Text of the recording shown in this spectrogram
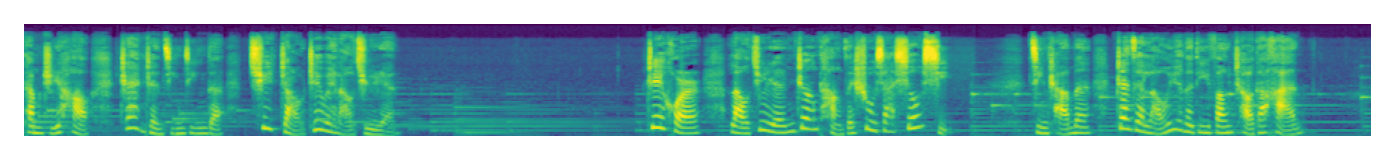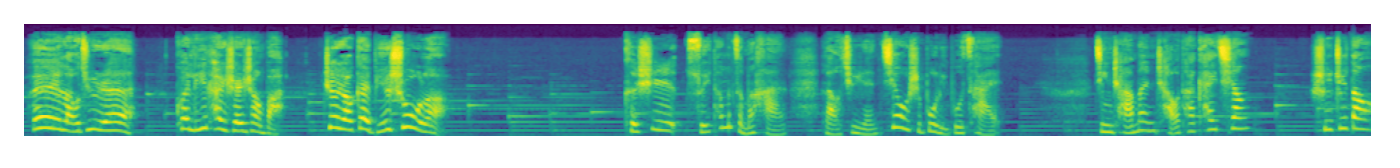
他们只好战战兢兢的去找这位老巨人。这会儿，老巨人正躺在树下休息，警察们站在老远的地方朝他喊：“哎，老巨人，快离开山上吧，这要盖别墅了。”可是随他们怎么喊，老巨人就是不理不睬。警察们朝他开枪，谁知道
